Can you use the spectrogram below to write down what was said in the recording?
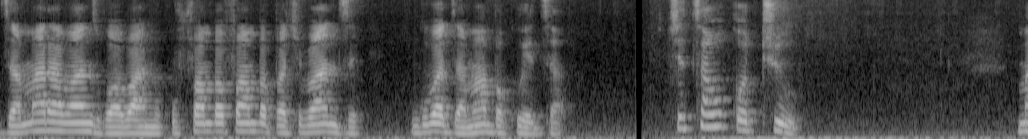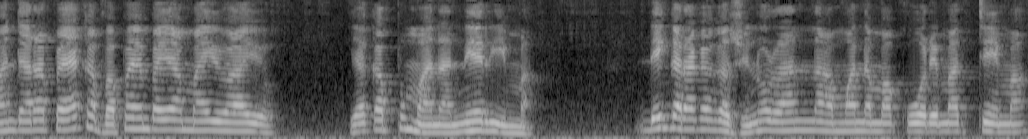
dzamara vanzwa vanhu kufamba-famba pachivanze nguva dzamamba kwedza chitsauko 2 mandara payakabva paimba yamai vayo yakapumhana nerima. Denga rakanga zvino ranamwa namakore matema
